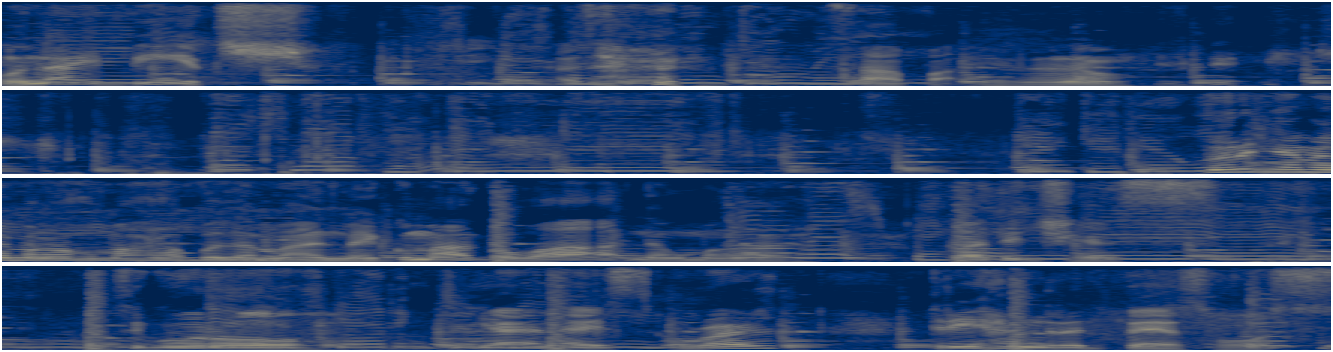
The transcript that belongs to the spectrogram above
Unay Beach. At sapa yun ano. Tulad niya may mga humahabol naman. May gumagawa ng mga cottages. Siguro yan is worth 300 pesos.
